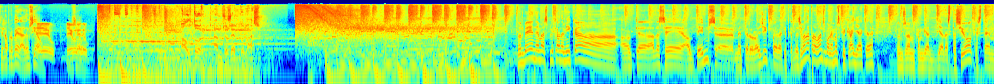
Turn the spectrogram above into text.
Fins la propera. Adéu-siau. Adéu, adéu, adéu. El torn amb Josep Tomàs. Doncs bé, anem a explicar una mica el que ha de ser el temps eh, meteorològic per aquest cap de setmana, però abans volem explicar ja que doncs, hem canviat ja d'estació, que estem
